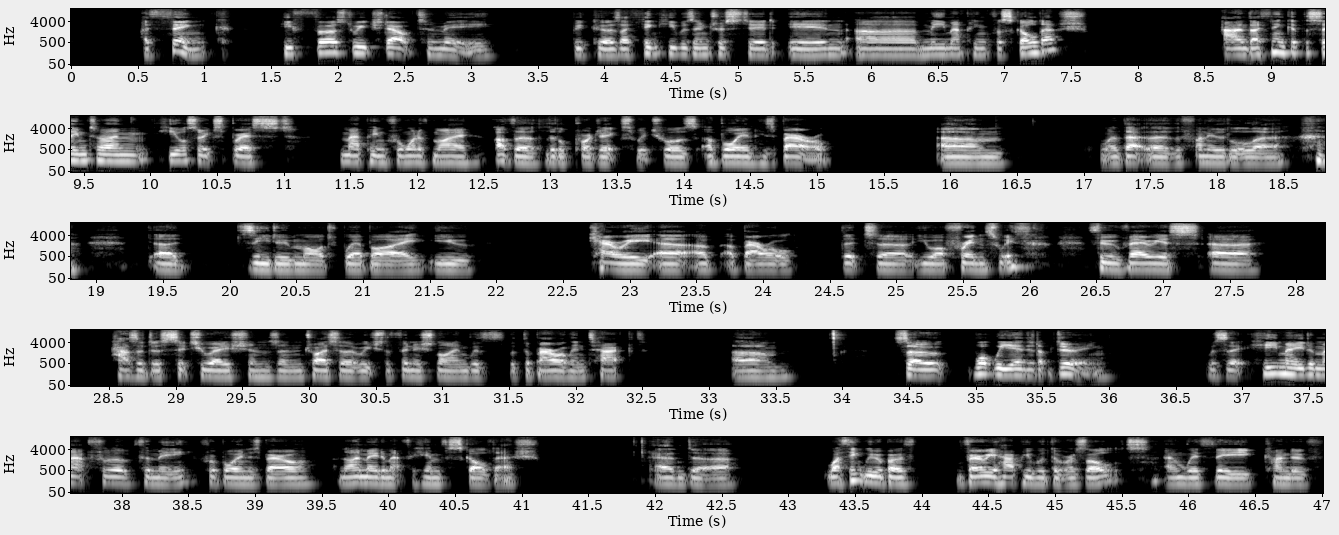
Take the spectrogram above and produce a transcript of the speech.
I think he first reached out to me because I think he was interested in uh, me mapping for Skulldash, and I think at the same time he also expressed mapping for one of my other little projects, which was A Boy and His Barrel. Um, well, that uh, the funny little uh, uh, mod whereby you carry a, a, a barrel that uh, you are friends with through various uh, hazardous situations and try to reach the finish line with, with the barrel intact. Um, so what we ended up doing was that he made a map for, for me for Boy and His Barrel, and I made a map for him for Skulldash. And uh, well, I think we were both very happy with the results and with the kind of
